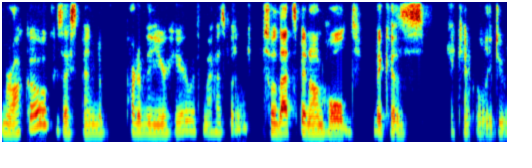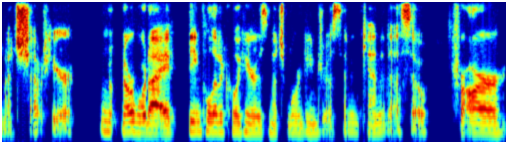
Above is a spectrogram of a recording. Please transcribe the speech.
Morocco because I spend part of the year here with my husband. So that's been on hold because I can't really do much out here. N- nor would I. Being political here is much more dangerous than in Canada. So for our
